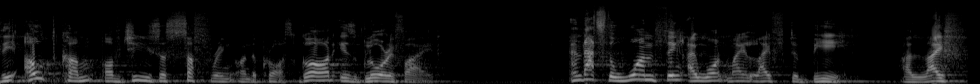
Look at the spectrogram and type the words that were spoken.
the outcome of Jesus' suffering on the cross. God is glorified. And that's the one thing I want my life to be a life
